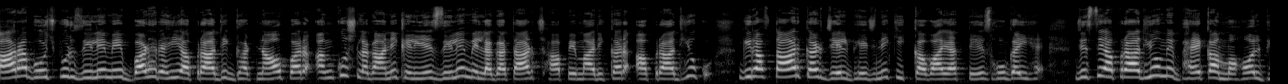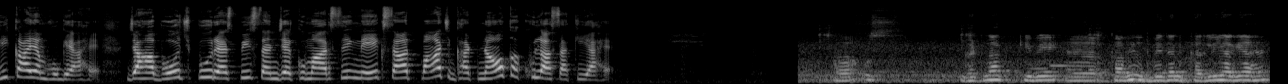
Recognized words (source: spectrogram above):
आरा भोजपुर ज़िले में बढ़ रही आपराधिक घटनाओं पर अंकुश लगाने के लिए ज़िले में लगातार छापेमारी कर अपराधियों को गिरफ़्तार कर जेल भेजने की कवायद तेज हो गई है, जिससे अपराधियों में भय का माहौल भी कायम हो गया है, जहाँ भोजपुर एसपी संजय कुमार सिंह ने एक साथ पाँच घटनाओं का खुलासा किया है। उस घटना की भी का भी उद्भेदन कर लिया गया है।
